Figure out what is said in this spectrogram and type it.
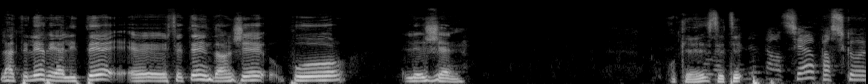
la télé-réalité, euh, c'était un danger pour les jeunes. Ok, c'était. entière parce que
